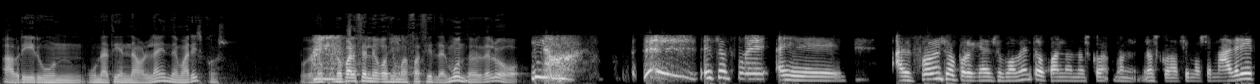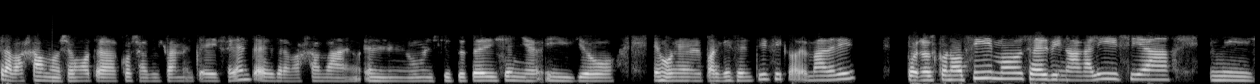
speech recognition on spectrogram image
abrir una tienda online de mariscos? Porque no, parece el negocio más fácil del mundo, desde luego. No, eso fue eh, Alfonso, porque en su momento cuando nos, nos conocimos en Madrid, trabajamos en otras cosas totalmente diferentes. Trabajaba en, un instituto de diseño y yo en el Parque Científico de Madrid pues nos conocimos, él vino a Galicia, mis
